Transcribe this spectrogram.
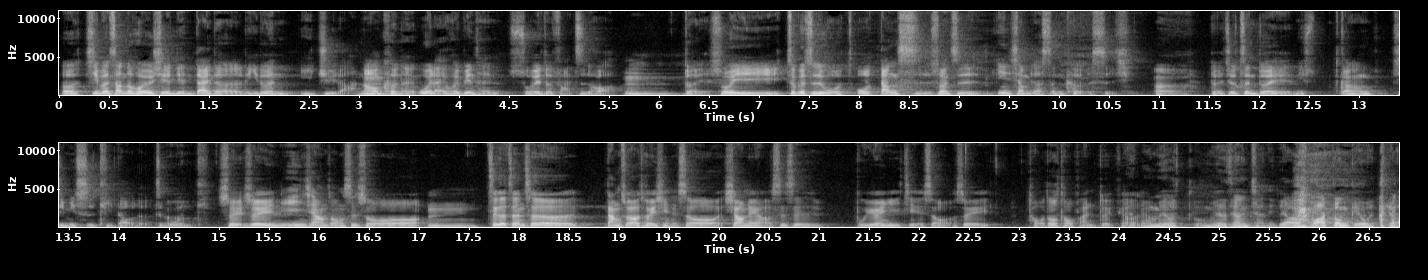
呃基本上都会有一些连带的理论依据啦，然后可能未来也会变成所谓的法制化，嗯嗯，对，所以这个是我我当时算是印象比较深刻的事情，嗯，对，就针对你。刚刚吉米斯提到的这个问题，所以所以你印象中是说，嗯，这个政策当初要推行的时候，校内老师是不愿意接受，所以投都投反对票。我没有我没有这样讲，你不要挖洞给我跳。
